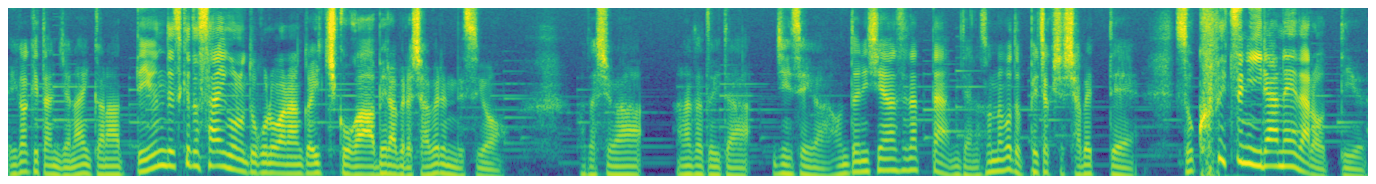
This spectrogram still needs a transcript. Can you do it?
描けたんじゃないかなって言うんですけど、最後のところはなんかイチコがベラベラ喋るんですよ。私はあなたといた人生が本当に幸せだった、みたいな、そんなことぺちゃくちゃ喋って、そこ別にいらねえだろうっていう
